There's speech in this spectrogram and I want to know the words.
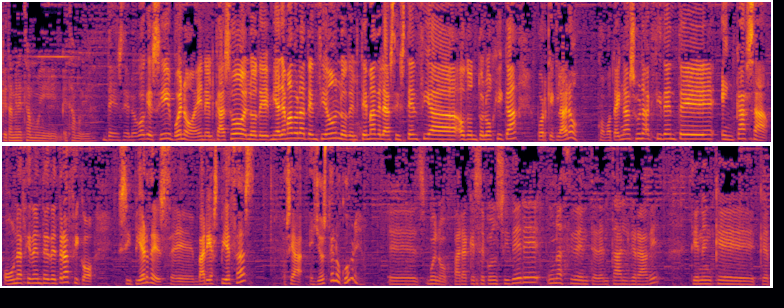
que también está muy, está muy bien. Desde luego que sí. Bueno, en el caso, lo de, me ha llamado la atención lo del tema de la asistencia odontológica, porque claro, como tengas un accidente en casa o un accidente de tráfico, si pierdes eh, varias piezas, o sea, ellos te lo cubren. Eh, bueno, para que se considere un accidente dental grave, tienen que, que-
